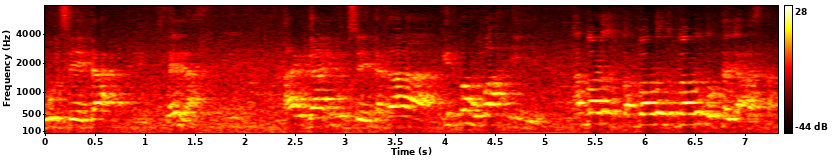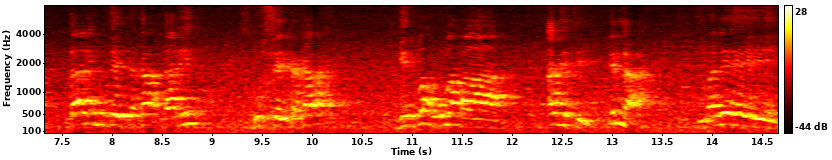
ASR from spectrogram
قول سيتا هنا هاي قال قول سيتا قد ما هو واحد بارو بارو بارو قلت يا عستا قال لي مديتك قال لي بوسيتك قد بهو ما أدتي إنا مالي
